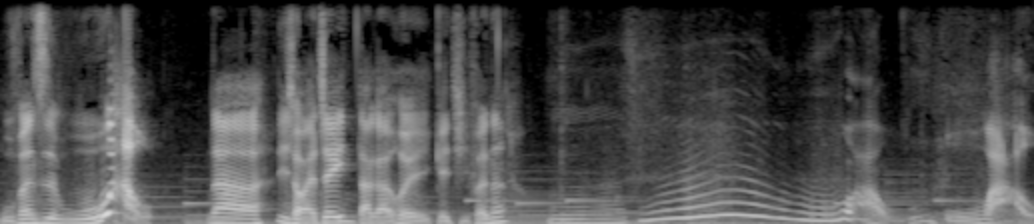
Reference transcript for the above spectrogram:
五分是哇哦。那栗小白 J 大概会给几分呢？哇哦，哇哦，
